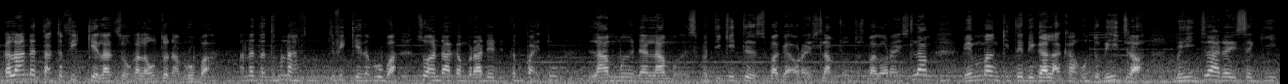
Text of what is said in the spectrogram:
kalau anda tak terfikir langsung kalau untuk nak berubah, anda tak pernah terfikir nak berubah, so anda akan berada di tempat itu lama dan lama. Seperti kita sebagai orang Islam, contoh sebagai orang Islam, memang kita digalakkan untuk berhijrah. Berhijrah dari segi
